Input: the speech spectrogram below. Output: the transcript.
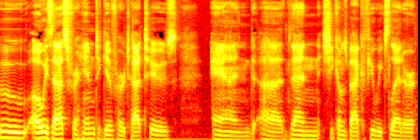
who always asks for him to give her tattoos. And uh, then she comes back a few weeks later,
